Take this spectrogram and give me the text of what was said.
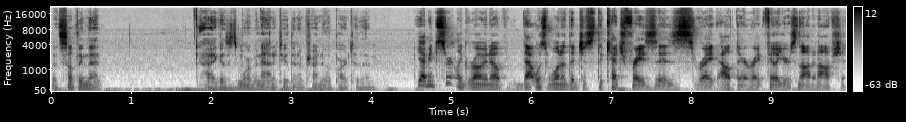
that's something that I guess it's more of an attitude that I'm trying to impart to them. Yeah, I mean, certainly growing up, that was one of the just the catchphrases right out there, right? Failure is not an option.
